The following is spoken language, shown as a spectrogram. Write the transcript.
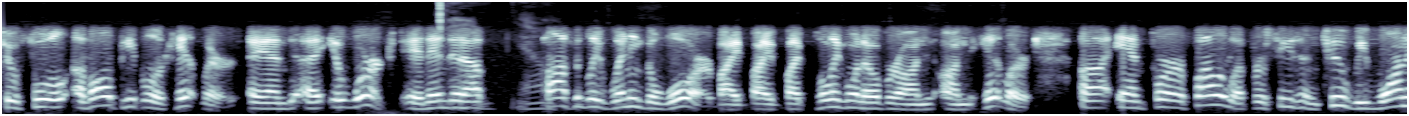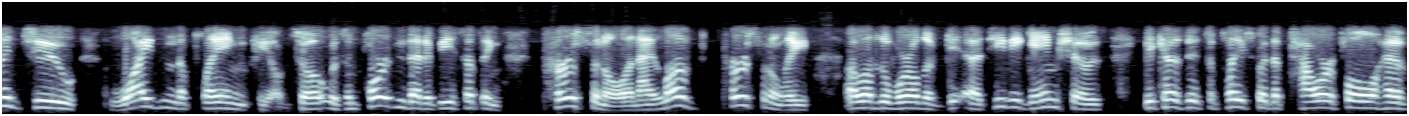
to fool, of all people, Hitler, and uh, it worked. It ended up Yeah. possibly winning the war by by by pulling one over on on Hitler. Uh, and for our follow up for season two, we wanted to widen the playing field. So it was important that it be something personal. And I love personally, I love the world of uh, TV game shows because it's a place where the powerful have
